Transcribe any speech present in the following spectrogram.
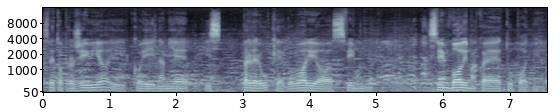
sve to proživio i koji nam je iz prve ruke govorio o svim, svim bolima koje je tu podnio.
